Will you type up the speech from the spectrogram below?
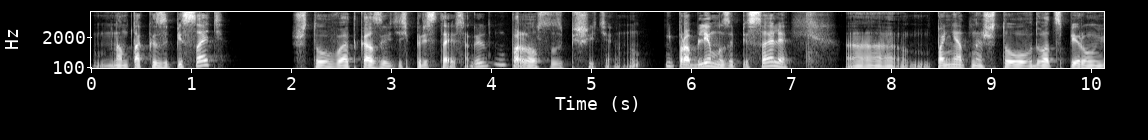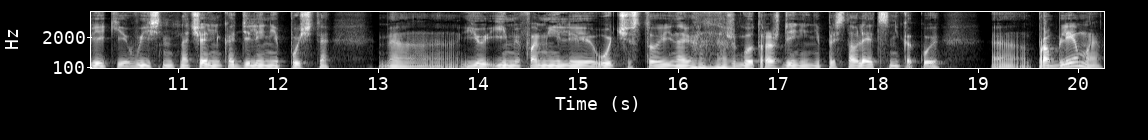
нам так и записать, что вы отказываетесь представиться. Он говорит, ну, пожалуйста, запишите. Ну, не проблема, записали. А, понятно, что в 21 веке выяснить начальника отделения почты, э, ее имя, фамилия, отчество и, наверное, даже год рождения не представляется никакой э, проблемы.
